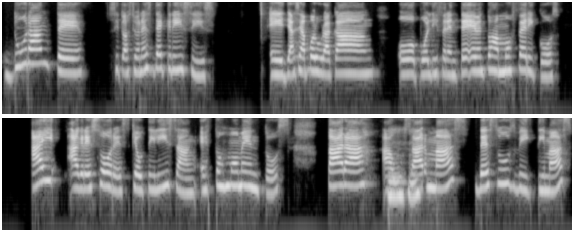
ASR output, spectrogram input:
durante situaciones de crisis, eh, ya sea por huracán o por diferentes eventos atmosféricos, hay agresores que utilizan estos momentos para abusar más de sus víctimas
